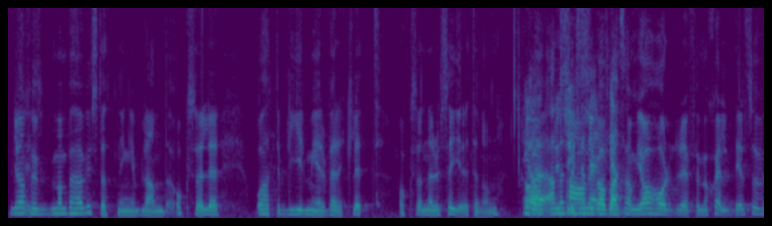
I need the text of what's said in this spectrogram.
Ja, för man behöver ju stöttning ibland också. Eller, och att det blir mer verkligt också när du säger det till någon. Ja, För annars precis. kan det ju vara bara verkligen. så om jag har det för mig själv. Dels så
